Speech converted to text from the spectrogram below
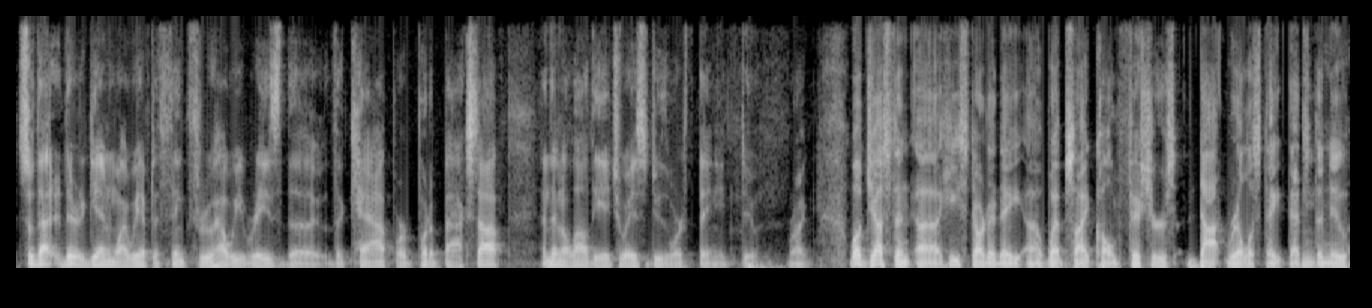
so that there again why we have to think through how we raise the the cap or put a backstop and then allow the HOAs to do the work that they need to do Right. Well, Justin, uh, he started a uh, website called Fishers.real estate. That's the new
